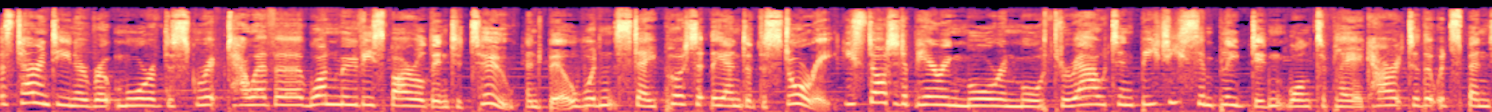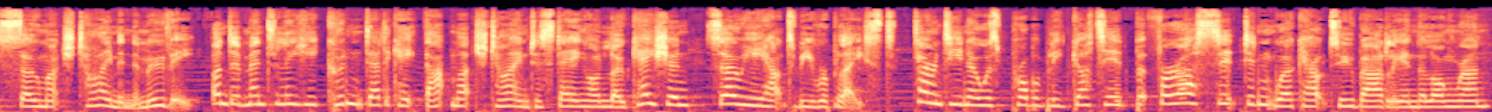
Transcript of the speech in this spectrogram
As Tarantino wrote more of the script, however, one movie spiraled into two, and Bill wouldn't stay put at the end of the story. He started appearing more and more throughout, and Beatty simply didn't want to play a character that would spend so much time in the movie. Fundamentally, he couldn't dedicate that much time to staying on location, so he had to be replaced. Tarantino was probably gutted, but for us, it didn't work out too badly in the long run.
